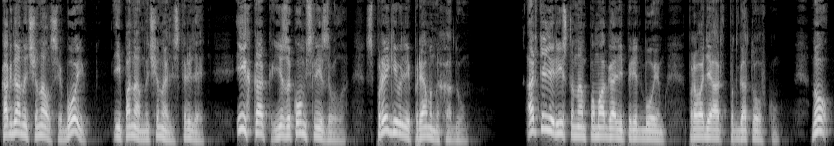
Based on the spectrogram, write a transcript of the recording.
когда начинался бой, и по нам начинали стрелять, их как языком слизывало, спрыгивали прямо на ходу. Артиллеристы нам помогали перед боем, проводя артподготовку. Но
